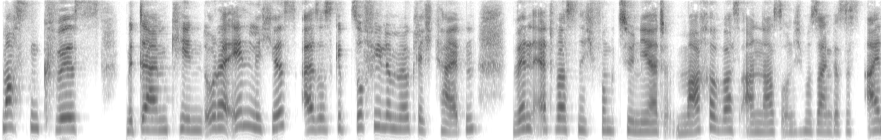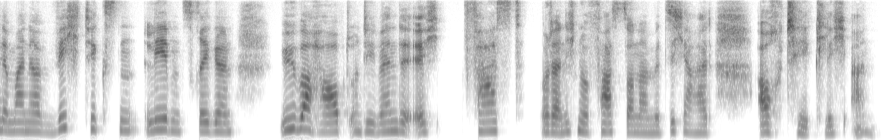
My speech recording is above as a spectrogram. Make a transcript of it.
machst ein Quiz mit deinem Kind oder ähnliches. Also es gibt so viele Möglichkeiten. Wenn etwas nicht funktioniert, mache was anders. Und ich muss sagen, das ist eine meiner wichtigsten Lebensregeln überhaupt. Und die wende ich fast oder nicht nur fast, sondern mit Sicherheit auch täglich an.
